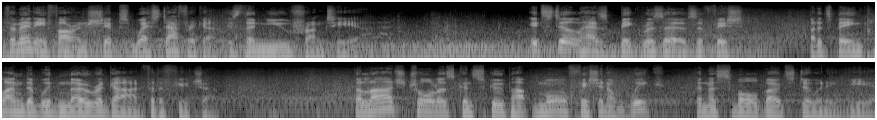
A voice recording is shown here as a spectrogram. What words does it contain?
For many foreign ships, West Africa is the new frontier. It still has big reserves of fish, but it's being plundered with no regard for the future. The large trawlers can scoop up more fish in a week than the small boats do in a year.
